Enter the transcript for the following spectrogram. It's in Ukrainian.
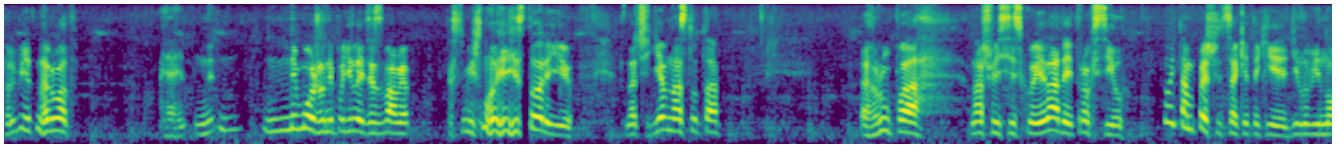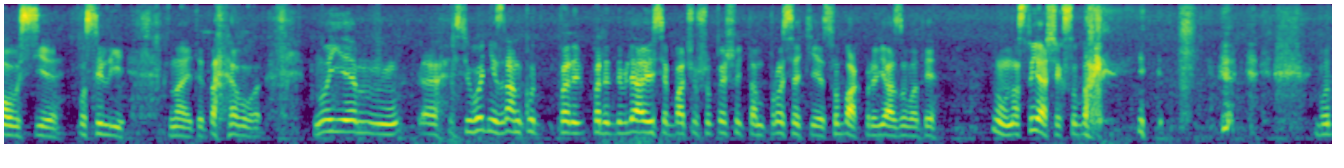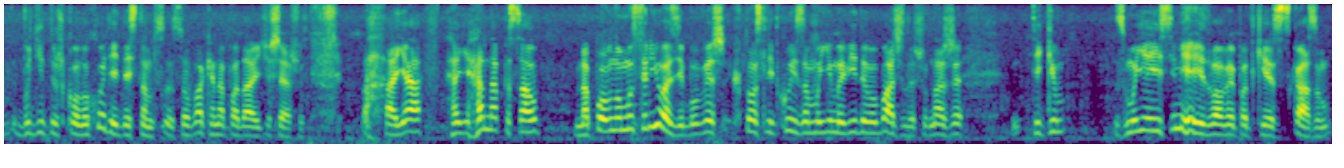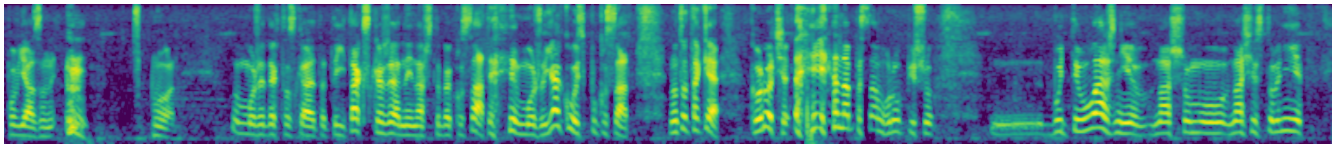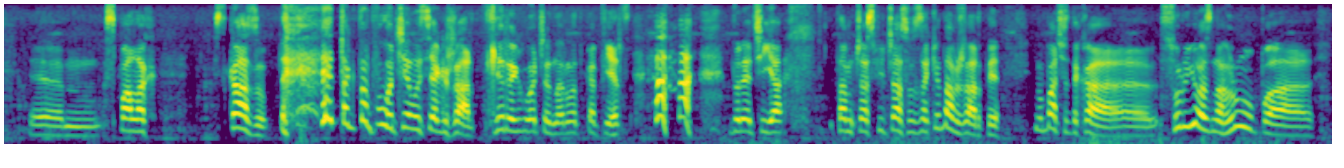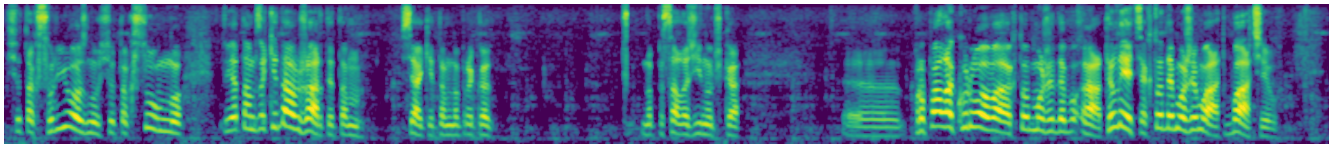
Привіт, народ! Е, Не, не можу не поділитися з вами смішною історією. Значить, є в нас тут група нашої сільської ради і трьох сіл. Ну і там пишуть всякі такі ділові новості по селі. Знаєте, та, от. Ну і е, сьогодні зранку передивляюся, бачу, що пишуть, там просять е, собак прив'язувати. Ну, настоящих собак. Бо, бо діти в школу ходять, десь там собаки нападають чи ще щось. А я, а я написав на повному серйозі, бо ви ж хто слідкує за моїми відео, бачили, що в нас же тільки з моєю сім'єю два випадки з сказом пов'язані. От. Ну, може, дехто скаже, «Та ти і так скажений, наш тебе кусати. Можу я когось покусати. Ну то таке. Коротше, я написав в групі, що будьте уважні, в, нашому, в нашій стороні ем, спалах сказу. так то вийшло як жарт. Регоче народ капець. До речі, я там час від часу закидав жарти. Ну, бачите, така е, серйозна група, все так серйозно, все так сумно. То я там закидав жарти, там всякі, там, наприклад, написала жіночка. е, Пропала корова, хто може де. А, телиця, хто де може мати, бачив.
